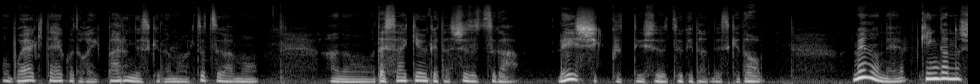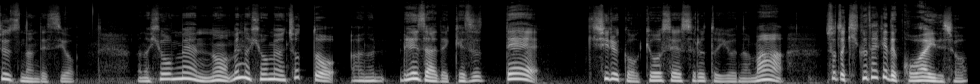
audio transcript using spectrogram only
もうぼやきたいことがいっぱいあるんですけども一つはもうあの私最近受けた手術がレーシックっていう手術受けたんですけど目のね近眼の手術なんですよあの表面の目の表面をちょっとあのレーザーで削って視力を矯正するというようなまあちょっと聞くだけで怖いでしょ？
